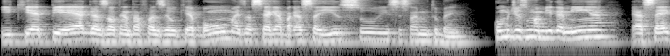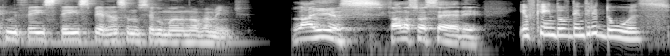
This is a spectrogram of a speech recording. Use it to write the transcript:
e que é piegas ao tentar fazer o que é bom, mas a série abraça isso e se sai muito bem. Como diz uma amiga minha, é a série que me fez ter esperança no ser humano novamente. Laís, fala sua série. Eu fiquei em dúvida entre duas.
